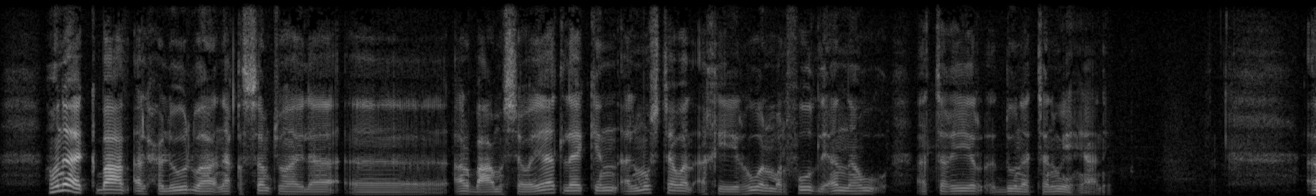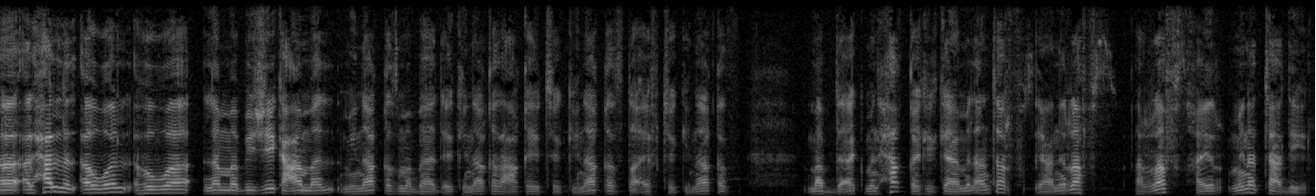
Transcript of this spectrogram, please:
هناك بعض الحلول وأنا قسمتها إلى آه، أربع مستويات لكن المستوى الأخير هو المرفوض لأنه التغيير دون التنويه يعني. آه، الحل الأول هو لما بيجيك عمل يناقض مبادئك يناقض عقيدتك يناقض طائفتك يناقض مبدأك من حقك الكامل أن ترفض. يعني الرفض الرفض خير من التعديل.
